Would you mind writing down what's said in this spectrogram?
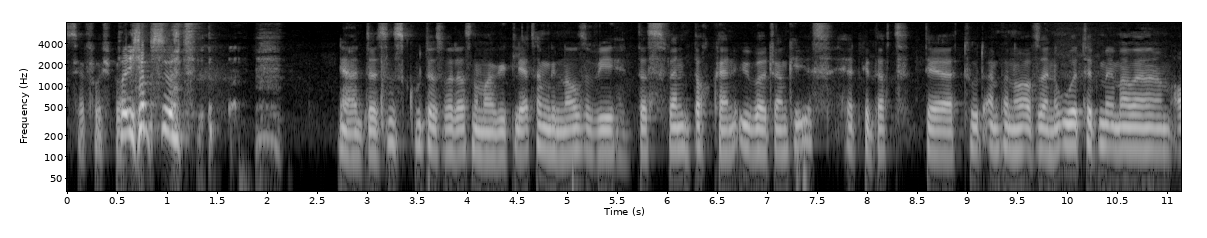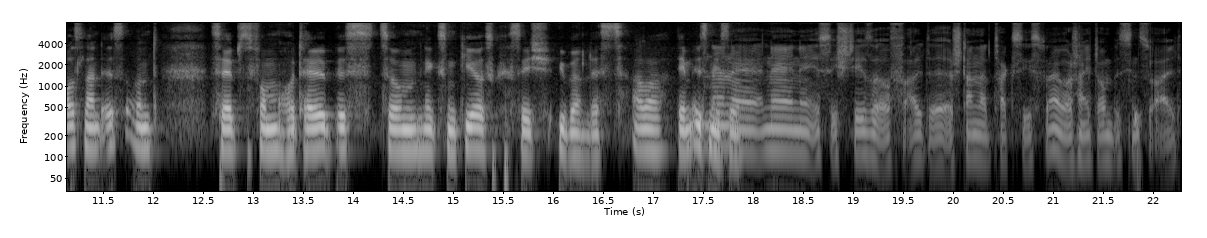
Sehr furchtbar. Völlig absurd. Ja, das ist gut, dass wir das nochmal geklärt haben, genauso wie dass Sven doch kein Über-Junkie ist. Er hat gedacht, der tut einfach nur auf seine Uhr tippen, immer wenn er im Ausland ist und selbst vom Hotel bis zum nächsten Kiosk sich übern lässt. Aber dem ist nee, nicht so. Nee, nee, nee, ich stehe so auf alte Standard-Taxis. wahrscheinlich doch ein bisschen zu alt.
